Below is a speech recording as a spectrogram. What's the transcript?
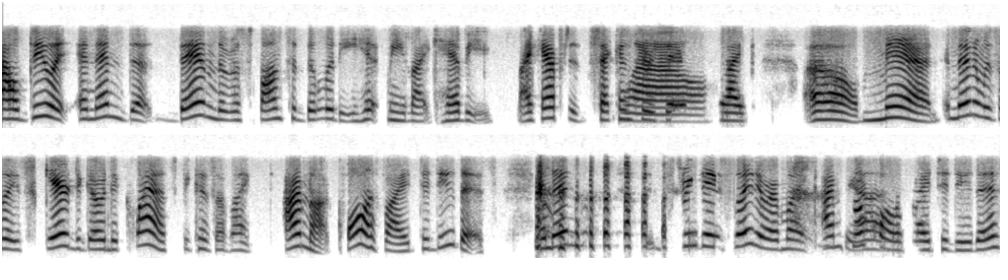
I'll do it, and then the then the responsibility hit me like heavy. Like after the second third day, like oh man. And then it was like scared to go into class because i'm like i'm not qualified to do this. And then three days later i'm like i'm so Yeah. qualified to do this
